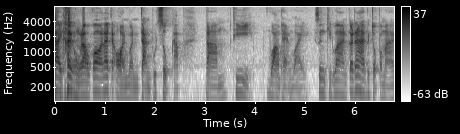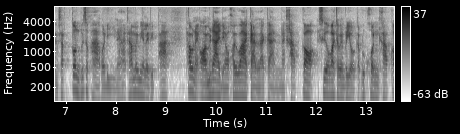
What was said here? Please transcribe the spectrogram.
รายการของเราก็น่าจะอ่อนวันจันทร์พุธศุกร์ครับตามที่วางแผนไว้ ซึ่งคิดว่าก็น่าไปจบประมาณสักต้นพฤษภาพอดีนะฮะถ้าไม่มีอะไรผิดพลาดถ้าไหนออนไม่ได้เดี๋ยวค่อยว่ากันละกันนะครับ ก็เชื่อว่าจะเป็นประโยชน์กับทุกคนครับ ก็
